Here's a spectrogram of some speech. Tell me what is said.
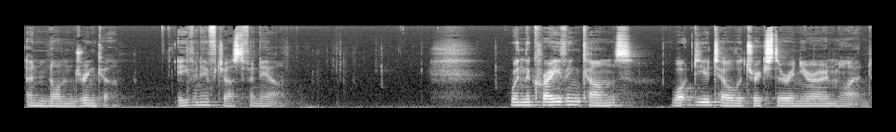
a non drinker, even if just for now. When the craving comes, what do you tell the trickster in your own mind?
